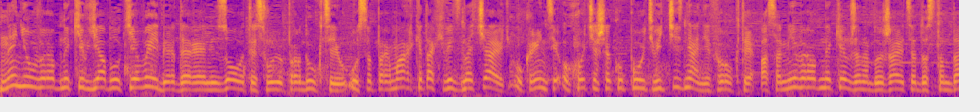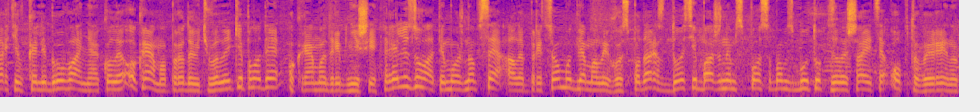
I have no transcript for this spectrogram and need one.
Нині у виробників яблук є вибір, де реалізовувати свою продукцію. У супермаркетах відзначають, українці охочіше купують вітчизняні фрукти, а самі виробники вже наближаються до стандартів калібрування, коли окремо продають великі плоди, окремо дрібніші. Реалізувати можна все, але при цьому для малих господарств досі бажаним способом збуту залишається оптовий ринок.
